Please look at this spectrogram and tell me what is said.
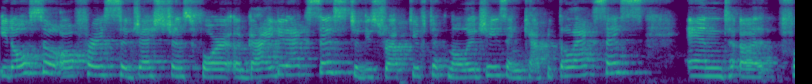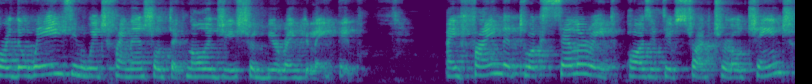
It also offers suggestions for a guided access to disruptive technologies and capital access, and uh, for the ways in which financial technology should be regulated. I find that to accelerate positive structural change,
